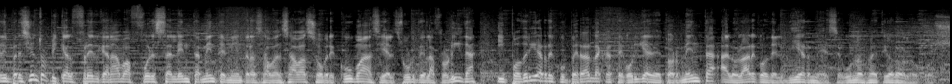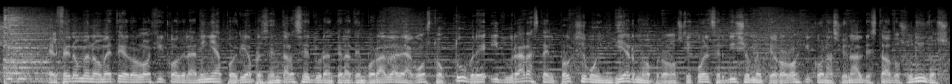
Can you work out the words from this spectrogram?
Depresión tropical Fred ganaba fuerza lentamente mientras avanzaba sobre Cuba hacia el sur de la Florida y podría recuperar la categoría de tormenta a lo largo del viernes, según los meteorólogos. El fenómeno meteorológico de la niña podría presentarse durante la temporada de agosto-octubre y durar hasta el próximo invierno, pronosticó el Servicio Meteorológico Nacional de Estados Unidos.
